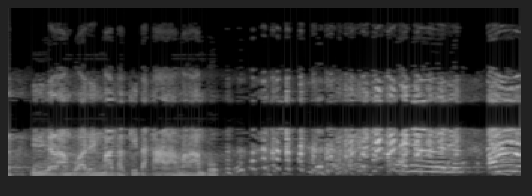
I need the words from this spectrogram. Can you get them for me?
ini ya lampu ada yang mata kita kalah sama lampu. Aduh, aduh. Ono ini.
